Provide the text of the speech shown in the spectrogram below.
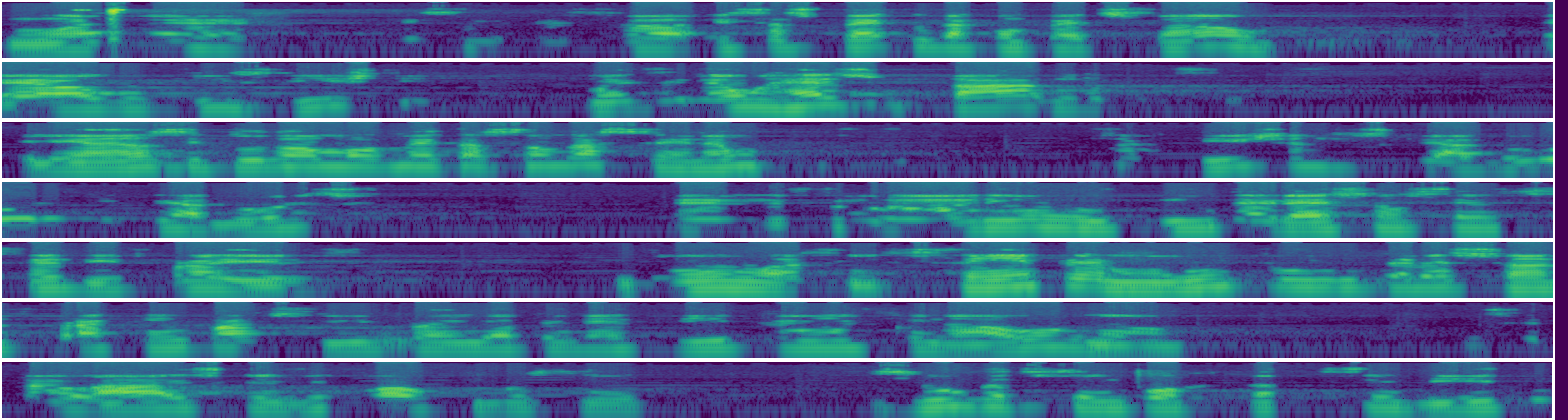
Não é esse, essa, esse aspecto da competição é algo que existe, mas ele é um resultado do processo. Ele é, antes de tudo, uma movimentação da cena. É um os artistas, os criadores e criadores é, falarem o que interessa ser, ser dito para eles. Então, assim, sempre é muito interessante para quem participa, independente de ir para final ou não. Você está lá, escrever algo que você julga ser importante ser dito,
